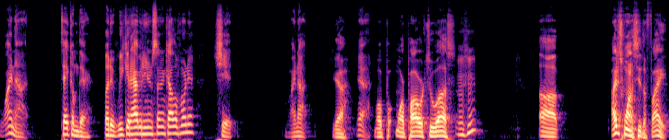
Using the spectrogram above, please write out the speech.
Why not take them there? But if we could have it here in Southern California, shit, why not? Yeah. Yeah. More more power to us. Mm-hmm. Uh, I just want to see the fight.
